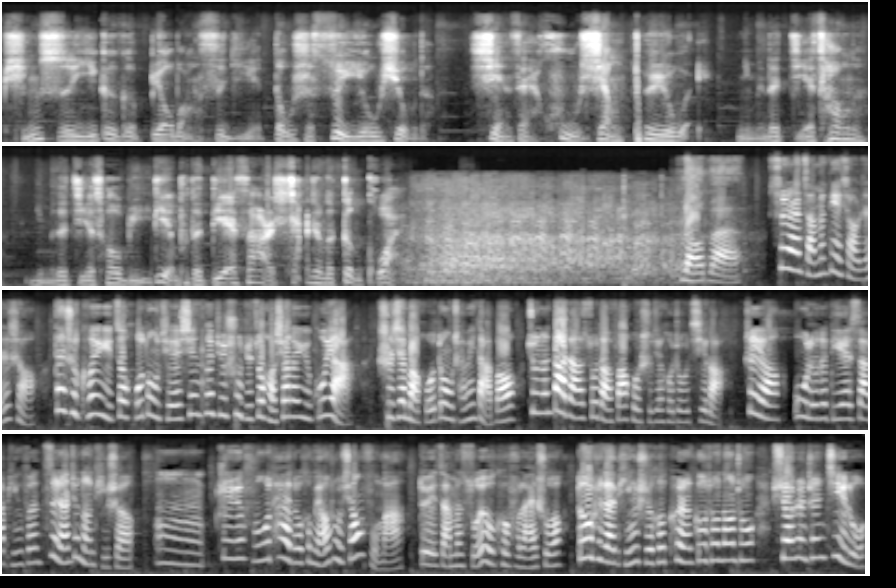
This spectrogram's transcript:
平时一个个标榜自己都是最优秀的，现在互相推诿。你们的节操呢？你们的节操比店铺的 DSR 下降的更快。老板。虽然咱们店小人少，但是可以在活动前先根据数据做好销量预估呀，事先把活动产品打包，就能大大缩短发货时间和周期了。这样物流的 DSR 评分自然就能提升。嗯，至于服务态度和描述相符吗？对咱们所有客服来说，都是在平时和客人沟通当中需要认真记录，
